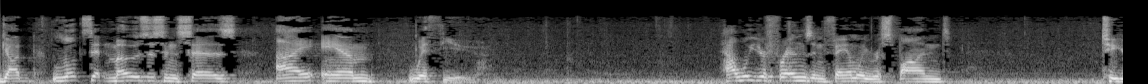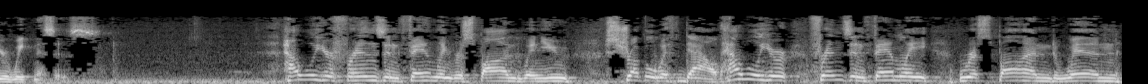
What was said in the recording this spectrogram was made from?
God looks at Moses and says, I am with you. How will your friends and family respond to your weaknesses? How will your friends and family respond when you struggle with doubt? How will your friends and family respond when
